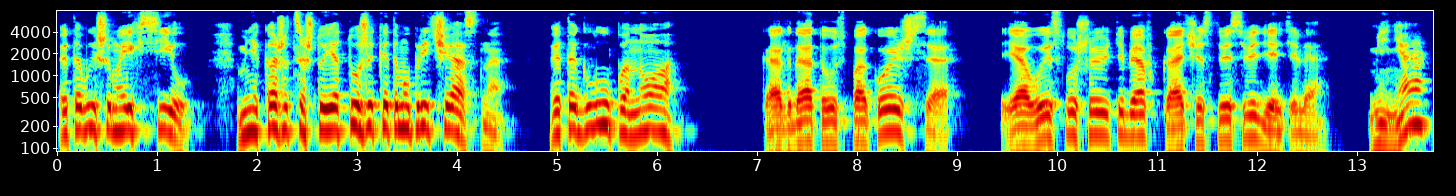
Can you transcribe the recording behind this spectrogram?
это выше моих сил. Мне кажется, что я тоже к этому причастна. Это глупо, но...» «Когда ты успокоишься, я выслушаю тебя в качестве свидетеля». «Меня?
